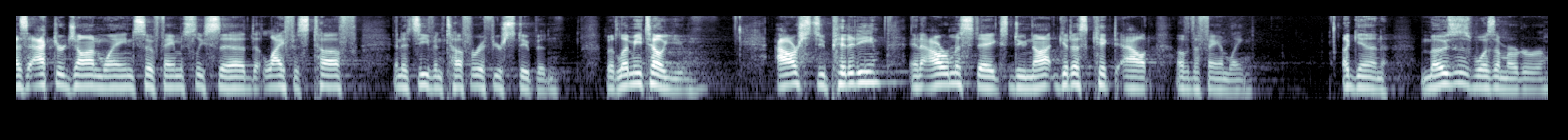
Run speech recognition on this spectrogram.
As actor John Wayne so famously said, that life is tough and it's even tougher if you're stupid. But let me tell you, our stupidity and our mistakes do not get us kicked out of the family. Again, Moses was a murderer.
